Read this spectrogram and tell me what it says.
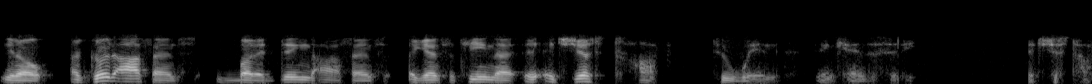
you know, a good offense but a dinged offense against a team that it, it's just tough to win in Kansas City. It's just tough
